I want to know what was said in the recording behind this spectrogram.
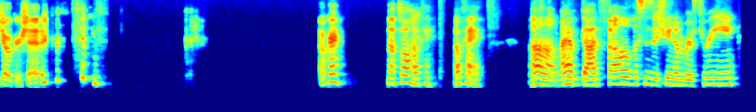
Joker shit. okay, that's all. Okay. Okay. Um, I have Godfell. This is issue number three.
